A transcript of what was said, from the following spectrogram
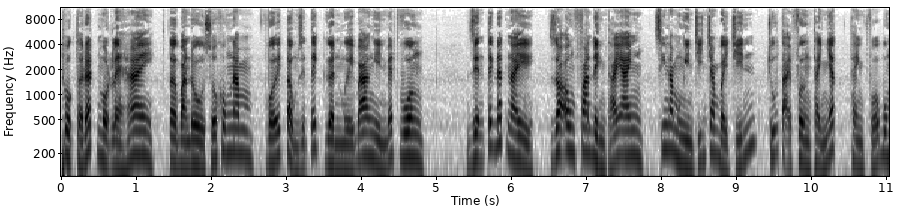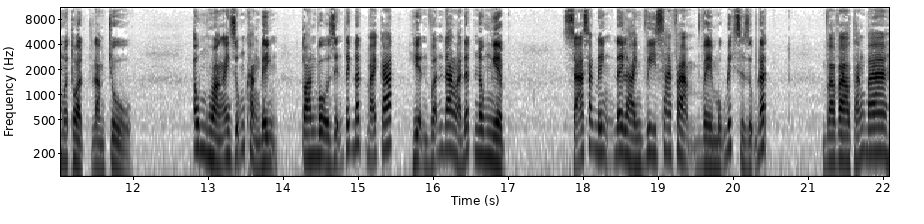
thuộc thửa đất 102, tờ bản đồ số 05 với tổng diện tích gần 13.000 m2. Diện tích đất này do ông Phan Đình Thái Anh, sinh năm 1979, trú tại phường Thành Nhất, thành phố Buôn Ma Thuột làm chủ. Ông Hoàng Anh Dũng khẳng định toàn bộ diện tích đất bãi cát hiện vẫn đang là đất nông nghiệp. Xã xác định đây là hành vi sai phạm về mục đích sử dụng đất. Và vào tháng 3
